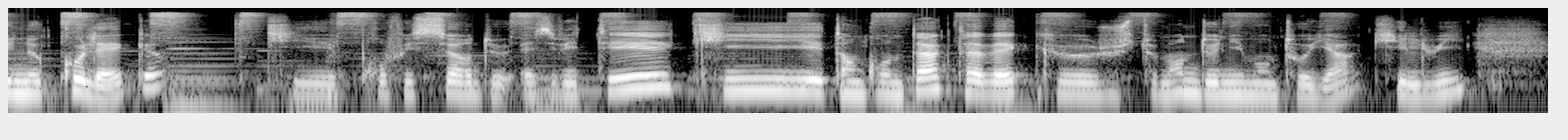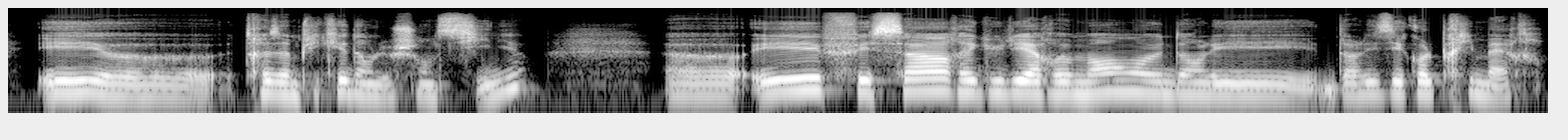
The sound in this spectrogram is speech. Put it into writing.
une collègue professeur de SVT, qui est en contact avec euh, justement Denis Montoya, qui lui est euh, très impliqué dans le chant signe euh, et fait ça régulièrement dans les, dans les écoles primaires.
